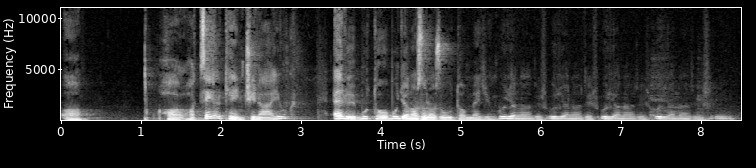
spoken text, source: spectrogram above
A, ha, ha célként csináljuk, előbb-utóbb ugyanazon az úton megyünk. Ugyanaz, és ugyanaz, és ugyanaz, és ugyanaz, és ugyanaz.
